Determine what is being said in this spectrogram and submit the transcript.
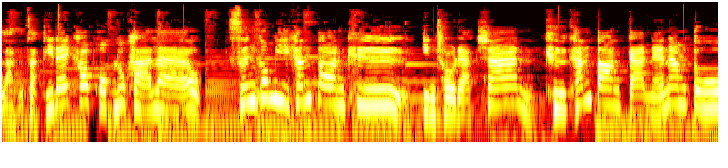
หลังจากที่ได้เข้าพบลูกค้าแล้ว ซึ่งก็มีขั้นตอนคือ Introduction คือขั้นตอนการแนะนำตัว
